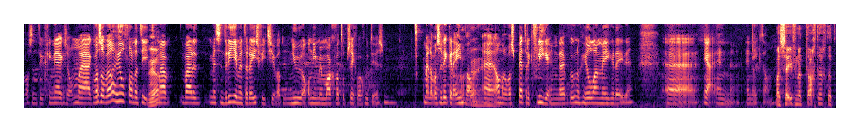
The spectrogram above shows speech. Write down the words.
was natuurlijk, ging nergens om. Maar ja, ik was al wel heel fanatiek. Ja? Maar we waren met z'n drieën met een racefietsje, wat nu al niet meer mag, wat op zich wel goed is. Maar daar was Rick er één van. Ja. En de andere was Patrick Vliegen. En daar heb ik ook nog heel lang mee gereden. Eh, ja, en, eh, en ik dan. Maar 87, dat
